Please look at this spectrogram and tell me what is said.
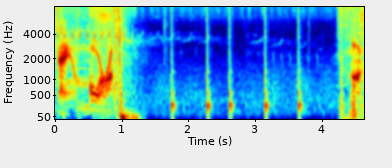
Damn moron. On.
